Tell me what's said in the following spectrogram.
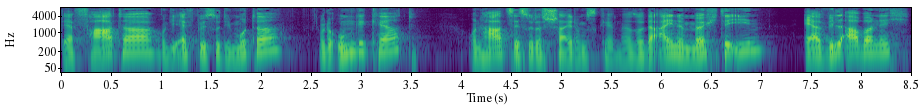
der Vater und die FPÖ ist so die Mutter oder umgekehrt und HC ist so das Scheidungskind. Also der eine möchte ihn, er will aber nicht,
